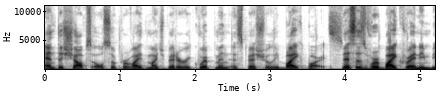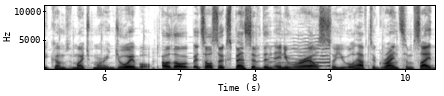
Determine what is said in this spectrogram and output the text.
And the shops also provide much better better equipment, especially bike parts. This is where bike riding becomes much more enjoyable. Although it's also expensive than anywhere else, so you will have to grind some side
